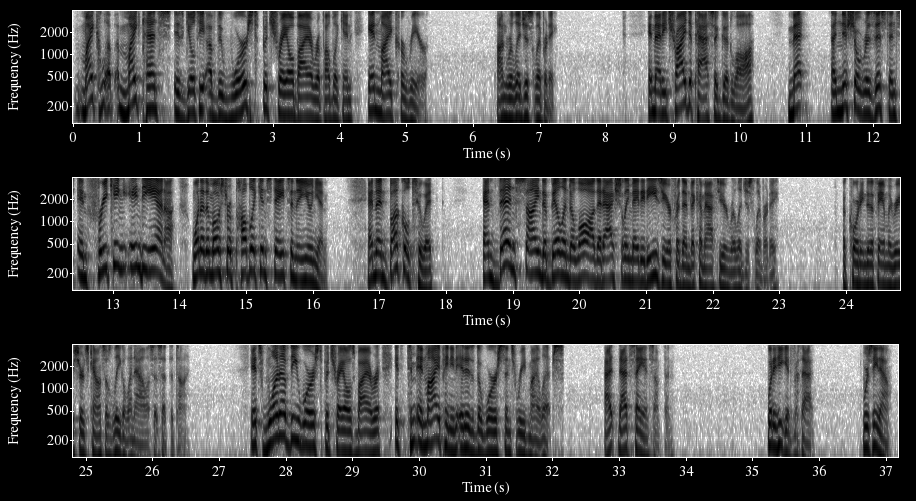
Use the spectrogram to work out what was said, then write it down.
Mike Mike Pence is guilty of the worst betrayal by a Republican in my career on religious liberty. In that he tried to pass a good law, met initial resistance in freaking Indiana, one of the most Republican states in the union, and then buckled to it and then signed a bill into law that actually made it easier for them to come after your religious liberty, according to the Family Research Council's legal analysis at the time. It's one of the worst betrayals by a. It's, in my opinion, it is the worst since Read My Lips. I, that's saying something. What did he get for that? Where's he now?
